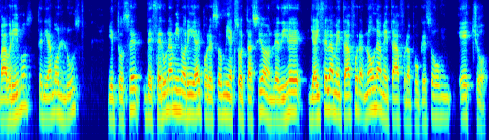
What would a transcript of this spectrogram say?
Abrimos, teníamos luz, y entonces, de ser una minoría, y por eso mi exhortación, le dije, ya hice la metáfora, no una metáfora, porque eso es un hecho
